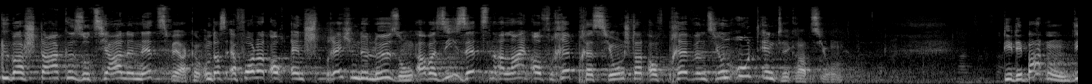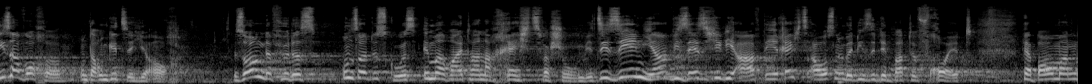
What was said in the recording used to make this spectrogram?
über starke soziale Netzwerke. Und das erfordert auch entsprechende Lösungen. Aber Sie setzen allein auf Repression statt auf Prävention und Integration. Die Debatten dieser Woche, und darum geht es ja hier auch, sorgen dafür, dass unser Diskurs immer weiter nach rechts verschoben wird. Sie sehen ja, wie sehr sich hier die AfD rechts außen über diese Debatte freut. Herr Baumann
